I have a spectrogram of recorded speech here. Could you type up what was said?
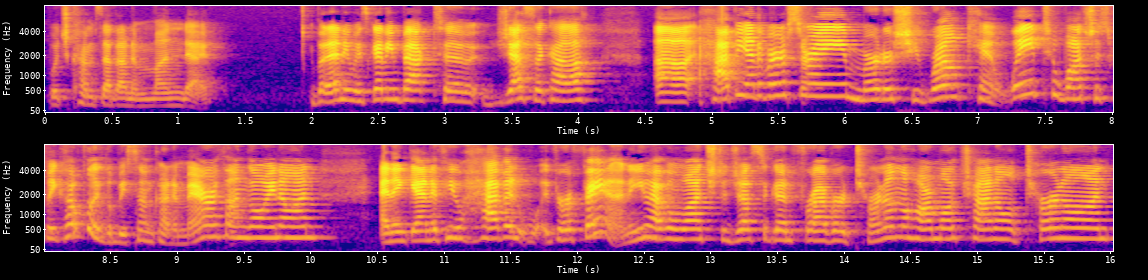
which comes out on a Monday. But anyways, getting back to Jessica. Uh, happy anniversary, Murder She Wrote. Can't wait to watch this week. Hopefully there'll be some kind of marathon going on. And again, if you haven't, if you're a fan and you haven't watched Jessica in forever, turn on the Hallmark channel, turn on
